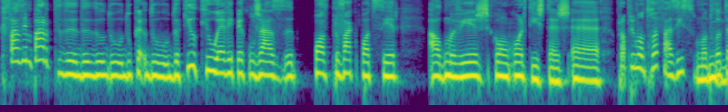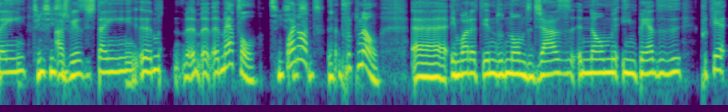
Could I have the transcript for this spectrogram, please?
que fazem parte de, de, do, do, do, daquilo que o EDP Cool Jazz pode provar que pode ser alguma vez com, com artistas. Uh, o próprio Montreux faz isso. O Montreux uhum. tem, sim, sim, às sim. vezes, tem uh, metal. Why not? Porque não? Uh, embora tendo o nome de jazz, não me impede de. Porque é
